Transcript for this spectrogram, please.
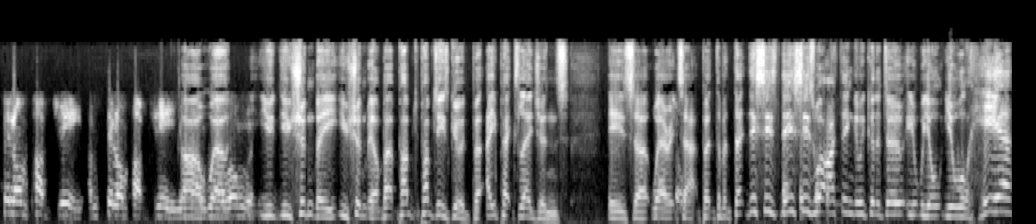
still on PUBG. I'm still on PUBG. You Oh well, you you shouldn't be. You shouldn't be. But Pub, PUBG's good, but Apex Legends is uh, where That's it's all. at. But but th- this is this is what I think we're going to do. You, you'll you will hear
